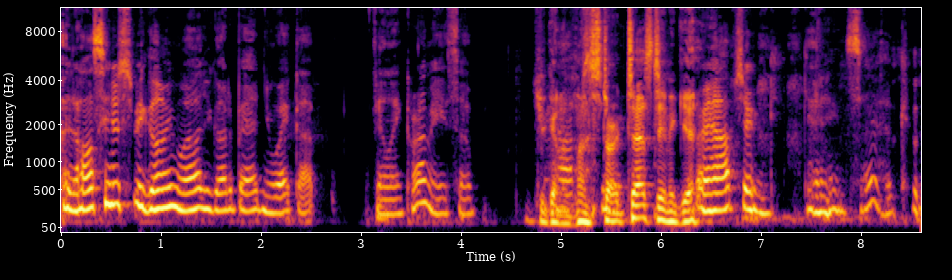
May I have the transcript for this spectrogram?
it all seems to be going well. You go to bed and you wake up feeling crummy. So You're going to want to start testing again. perhaps you're getting sick.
